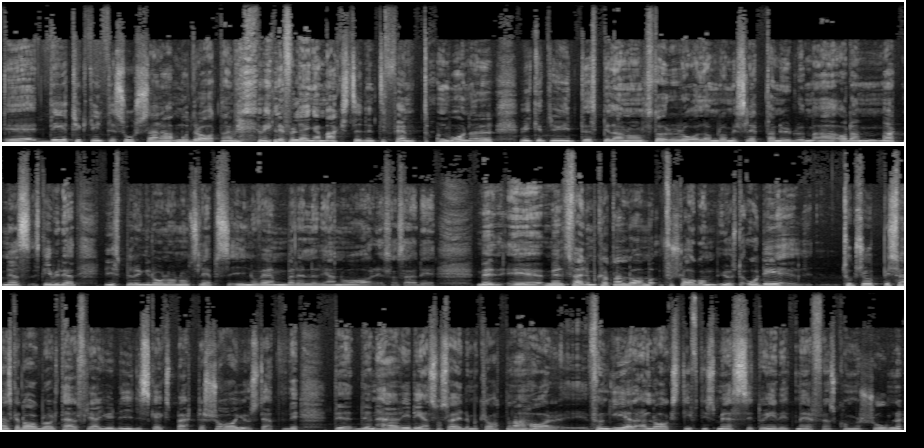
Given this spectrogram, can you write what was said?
Eh, det tyckte inte sossarna. Moderaterna ville förlänga maxtiden till 15 månader, vilket ju inte spelar någon större roll om de är släppta nu. Adam Martnäs skriver det att det spelar ingen roll om de släpps i november eller januari. Så att säga det. Men, eh, men Sverigedemokraterna la förslag om just det, och det togs upp i Svenska Dagbladet här, flera juridiska experter sa just det, att det, det, den här idén som Sverigedemokraterna har fungerar lagstiftningsmässigt och enligt med FNs konventioner.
